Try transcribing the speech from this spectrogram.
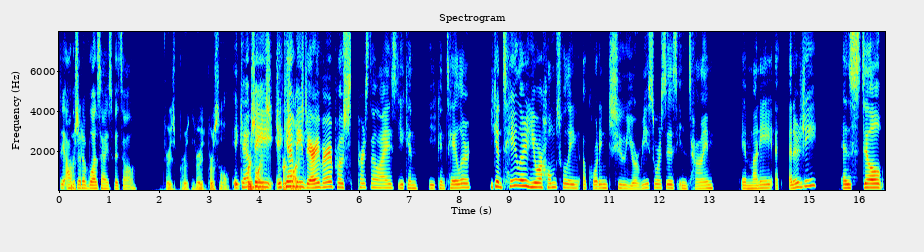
the opposite of one size fits all. Very, very personal. It can be. It can be very, very personalized. You can you can tailor you can tailor your homeschooling according to your resources in time and money and energy, and still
